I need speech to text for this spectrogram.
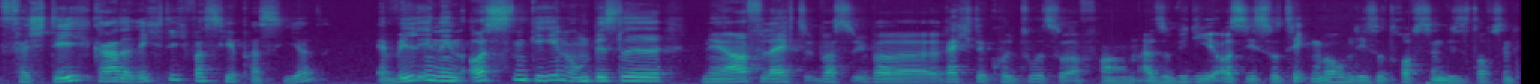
Verstehe ich gerade richtig, was hier passiert? Er will in den Osten gehen, um ein bisschen, naja, vielleicht was über rechte Kultur zu erfahren. Also wie die Ossis so ticken, warum die so drauf sind, wie sie drauf sind.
